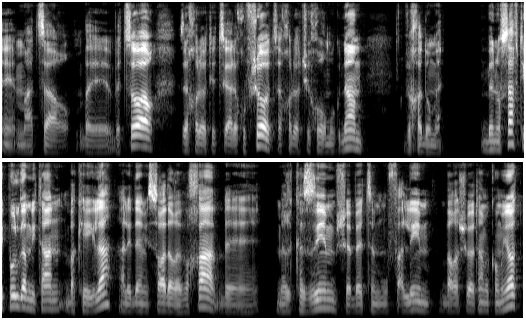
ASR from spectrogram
אה, מעצר בבית סוהר, זה יכול להיות יציאה לחופשות, זה יכול להיות שחרור מוקדם וכדומה. בנוסף טיפול גם ניתן בקהילה על ידי משרד הרווחה במרכזים שבעצם מופעלים ברשויות המקומיות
